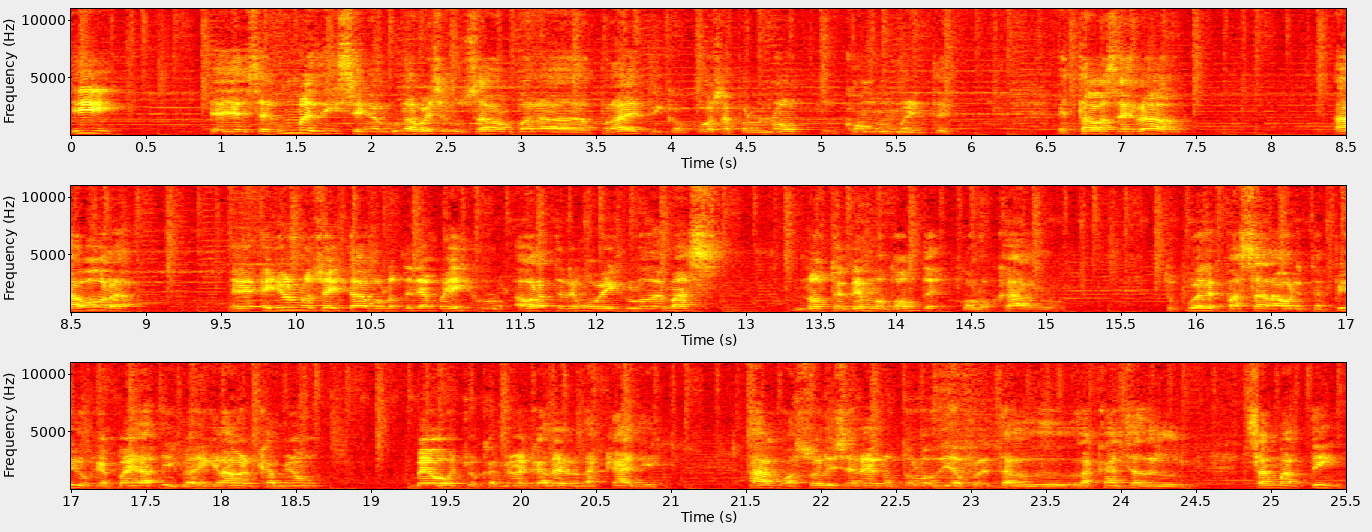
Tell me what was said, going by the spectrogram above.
Y eh, según me dicen, algunas veces lo usaban para práctica o cosas, pero no comúnmente. Estaba cerrado. Ahora, eh, ellos no aceitaban, no tenían vehículos. Ahora tenemos vehículos de más no tenemos dónde colocarlo. Tú puedes pasar ahora y te pido que vaya y, grabe el camión B8, el camión de calera en la calle. Agua, sol y sereno todos los días frente a la cancha del San Martín.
